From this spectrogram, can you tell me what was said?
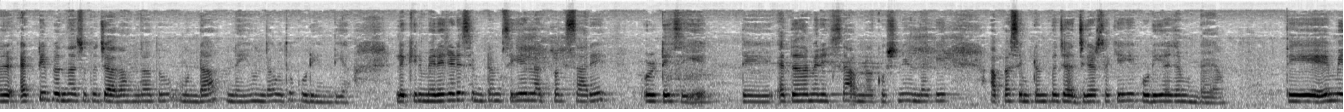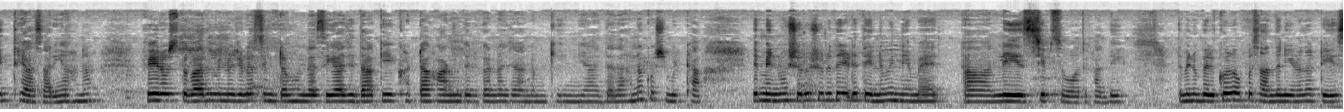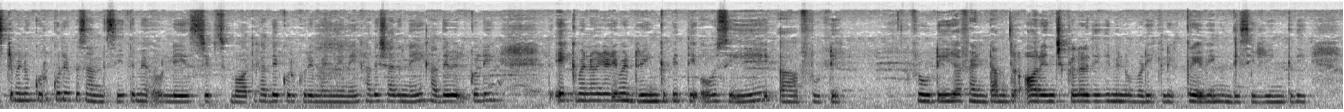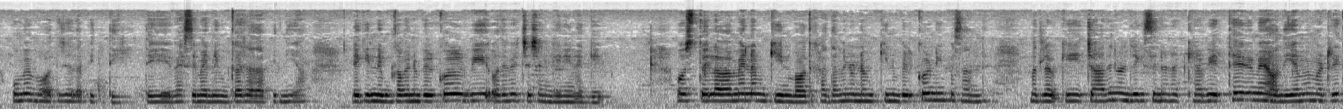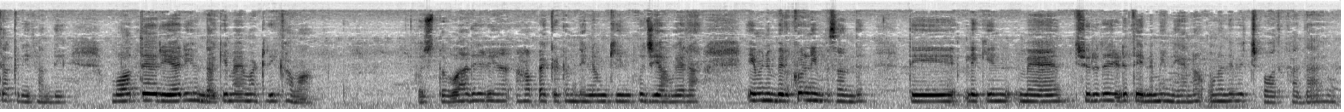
ਮਤਲਬ ਐਕਟਿਵ ਬੰਦਾ ਜਦੋਂ ਜ਼ਿਆਦਾ ਹੁੰਦਾ, ਉਦੋਂ ਮੁੰਡਾ ਨਹੀਂ ਹੁੰਦਾ, ਉਦੋਂ ਕੁੜੀ ਹੁੰਦੀ ਆ। ਲੇਕਿਨ ਮੇਰੇ ਜਿਹੜੇ ਸਿੰਪਟਮ ਸੀਗੇ, ਲਗਭਗ ਸਾਰੇ ਉਲਟੇ ਸੀਗੇ। ਤੇ ਇਦਾਂ ਦਾ ਮੇਰੇ ਹਿਸਾਬ ਨਾਲ ਕੁਝ ਨਹੀਂ ਹੁੰਦਾ ਕਿ ਆਪਾਂ ਸਿੰਪਟਮ ਤੋਂ ਜੱਜ ਕਰ ਸਕੀਏ ਕਿ ਕੁੜੀ ਆ ਜਾਂ ਮੁੰਡਾ ਆ। ਤੇ ਇਹ ਮਿੱਥਿਆ ਸਾਰੀਆਂ, ਹਨਾ। ਫਿਰ ਉਸ ਤੋਂ ਬਾਅਦ ਮੈਨੂੰ ਜਿਹੜਾ ਸਿੰਪਟਮ ਹੁੰਦਾ ਸੀਗਾ, ਜਿੱਦਾਂ ਕਿ ਖੱਟਾ ਖਾਣ ਨੂੰ ਦਿਲ ਕਰਨਾ, ਜਾਂ ਨਮਕੀਨ ਜਾਂ ਇਦਾਂ ਦਾ, ਹਨਾ ਕੁਝ ਮਿੱਠਾ। ਤੇ ਮੈਨੂੰ ਸ਼ੁਰੂ ਸ਼ੁਰੂ ਦੇ ਜਿਹੜੇ 3 ਮਹੀਨੇ ਮੈਂ ਲੇਜ਼ ਚਿਪਸ ਬਹੁਤ ਖਾਧੇ। ਤੇ ਮੈਨੂੰ ਬਿਲਕੁਲ ਉਹ ਪਸੰਦ ਨਹੀਂ, ਉਹਨਾਂ ਦਾ ਟੇਸਟ ਮੈਨੂੰ ਕੁਰਕੁਰੇ ਪਸੰਦ ਸੀ ਤੇ ਮੈਂ ਉਹ ਲੇਸ ਚਿਪਸ ਬਹੁਤ ਖਾਧੇ, ਕੁਰਕੁਰੇ ਮੈਂ ਇੰਨੇ ਨਹੀਂ ਖਾਧੇ, ਸ਼ਾਇਦ ਨਹੀਂ ਖਾਧੇ ਬਿਲਕੁਲ ਹੀ। ਤੇ ਇੱਕ ਮੈਨੂੰ ਜਿਹੜੀ ਮੈਂ ਡਰਿੰਕ ਪੀਤੀ ਉਹ ਸੀ ਫਰੂਟੀ ਫਰੂਟੀ ਜਾਂ ਫੈਂਟਾ ਮਤਲਬ ਔਰੇਂਜ ਕਲਰ ਦੀ ਦੀ ਮੈਨੂੰ ਬੜੀ ਕ੍ਰੇਵਿੰਗ ਹੁੰਦੀ ਸੀ ਡਰਿੰਕ ਦੀ। ਉਹ ਮੈਂ ਬਹੁਤ ਜ਼ਿਆਦਾ ਪੀਤੀ ਤੇ ਵੈਸੇ ਮੈਂ ਲਿਮਕਾ ਜ਼ਿਆਦਾ ਪੀਂਦੀ ਆ ਲੇਕਿਨ ਲਿਮਕਾ ਮੈਨੂੰ ਬਿਲਕੁਲ ਵੀ ਉਹਦੇ ਵਿੱਚ ਚੰਗੀ ਨਹੀਂ ਲੱਗੀ। ਉਸ ਤੋਂ ਇਲਾਵਾ ਮੈਂ ਨਮਕੀਨ ਬਹੁਤ ਖਾਦਾ ਮੈਨੂੰ ਨਮਕੀਨ ਬਿਲਕੁਲ ਨਹੀਂ ਪਸੰਦ। ਮਤਲਬ ਕਿ ਚਾਹ ਦੇ ਨਾਲ ਜੇ ਕਿਸੇ ਨੇ ਰੱਖਿਆ ਵੀ ਇੱਥੇ ਵੀ ਮੈਂ ਆਉਂਦੀ ਆ ਮੈਂ ਮਟਰੀ ਤੱਕ ਨਹੀਂ ਖਾਂਦੀ। ਬਹੁਤ ਰੇਅਰ ਹੀ ਹੁੰਦਾ ਕਿ ਮੈਂ ਮਟਰੀ ਖਾਵਾਂ। ਉਸ ਤੋਂ ਬਾਅਦ ਜਿਹੜੇ ਆਹ ਪੈਕਟ ਹੁੰਦੇ ਨਮਕੀਨ ਭੁਜੀਆ ਵਗੈਰਾ, ਇਹ ਮੈਨੂੰ ਬਿਲਕੁਲ ਨਹੀਂ ਪਸੰਦ। ਤੇ ਲੇਕਿਨ ਮੈਂ ਸ਼ੁਰੂ ਦੇ ਜਿਹੜੇ 3 ਮਹੀਨੇ ਆ ਨਾ, ਉਹਨਾਂ ਦੇ ਵਿੱਚ ਬਹੁਤ ਖਾਦਾ ਹੈ ਉਹ।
